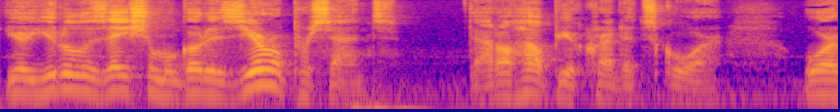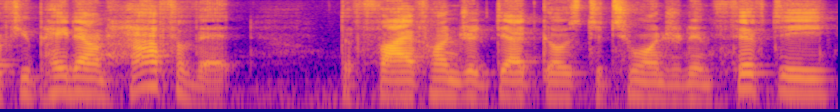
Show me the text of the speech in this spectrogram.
your utilization will go to 0%. That'll help your credit score. Or if you pay down half of it, the 500 debt goes to 250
